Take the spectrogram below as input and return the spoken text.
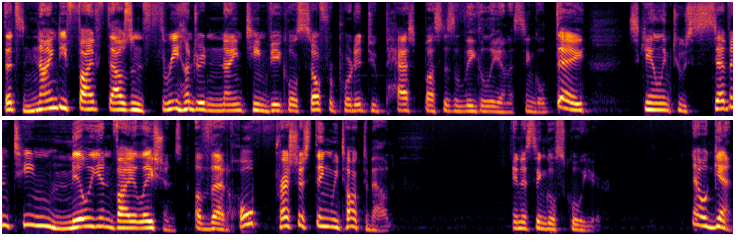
that's 95,319 vehicles self reported to pass buses illegally on a single day, scaling to 17 million violations of that whole precious thing we talked about in a single school year. Now, again,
